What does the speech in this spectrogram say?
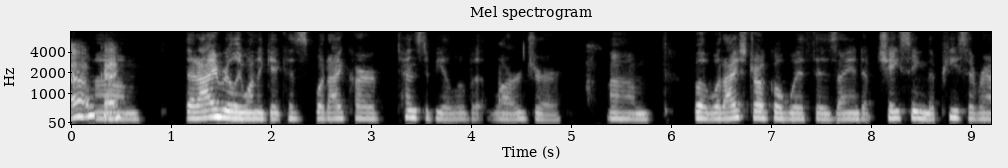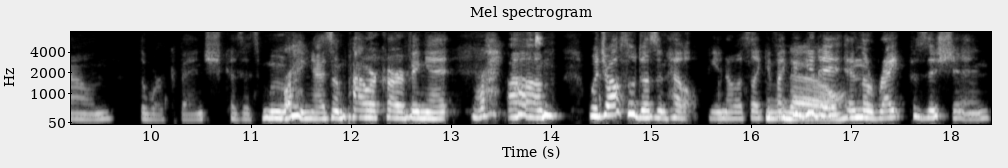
Oh, okay. Um, that I really want to get because what I carve tends to be a little bit larger. Um, but what I struggle with is I end up chasing the piece around the workbench because it's moving right. as I'm power carving it, right. um, which also doesn't help. You know, it's like if I no. could get it in the right position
